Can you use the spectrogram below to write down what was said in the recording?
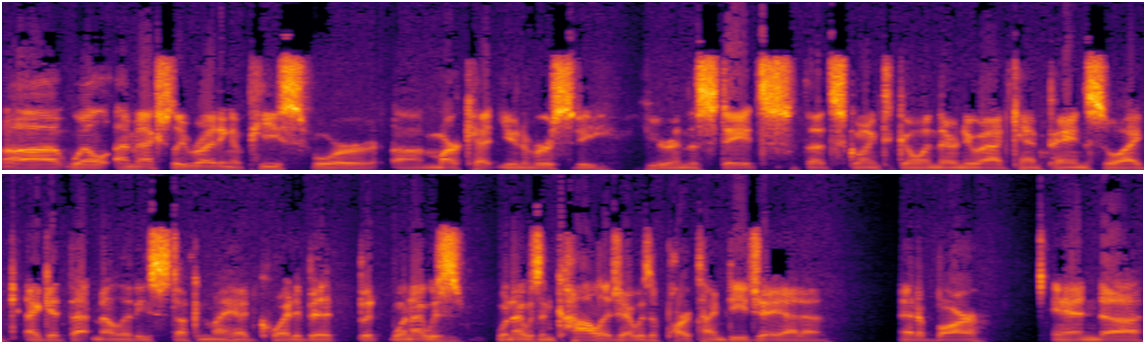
Uh, well, I'm actually writing a piece for uh, Marquette University here in the states that's going to go in their new ad campaign. So I, I get that melody stuck in my head quite a bit. But when I was when I was in college, I was a part time DJ at a at a bar, and uh,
